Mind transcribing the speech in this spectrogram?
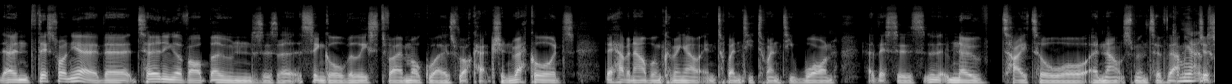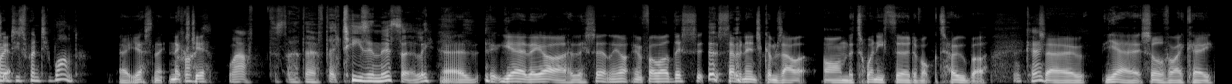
and this one, yeah, the Turning of Our Bones is a single released via Mogwai's Rock Action Records. They have an album coming out in 2021. Uh, this is no title or announcement of that. Coming out in 2021? Uh, yes, ne- next Christ. year. Wow, they're, they're teasing this early. Uh, yeah, they are. They certainly are. In fact, well, this seven inch comes out on the 23rd of October. Okay. So, yeah, it's sort of like a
